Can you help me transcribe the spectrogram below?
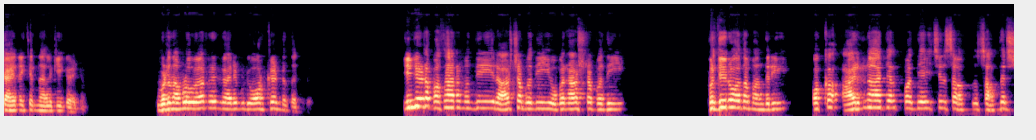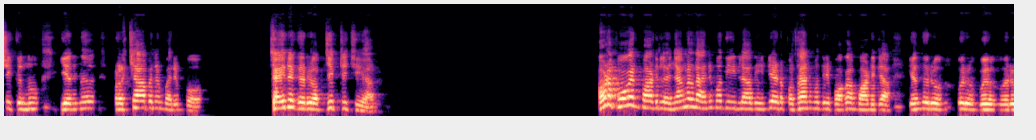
ചൈനയ്ക്ക് നൽകി കഴിഞ്ഞു. ഇവിടെ നമ്മൾ വേറൊരു കാര്യം കൂടി ഓർക്കേണ്ടതുണ്ട്. ഇന്ത്യയുടെ പ്രധാനമന്ത്രി രാഷ്ട്രപതി ഉപരാഷ്ട്രപതി പ്രതിരോധ മന്ത്രി ഒക്കെ അരുണാചൽ പ്രദേശ് സ- സന്ദർശിക്കുന്നു എന്ന് പ്രഖ്യാപനം വരുമ്പോ ചൈന കയറി ഒബ്ജക്റ്റ് ചെയ്യാറ് അവിടെ പോകാൻ പാടില്ല. ഞങ്ങളുടെ അനുമതി ഇല്ലാതെ ഇന്ത്യയുടെ പ്രധാനമന്ത്രി പോകാൻ പാടില്ല എന്നൊരു ഒരു ഒരു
